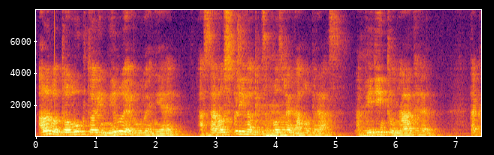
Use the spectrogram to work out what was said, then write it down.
alebo tomu, ktorý miluje umenie a sa rozplýva, keď sa Mhm. pozrie na obraz a Mhm. vidí tú nádheru. Tak,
